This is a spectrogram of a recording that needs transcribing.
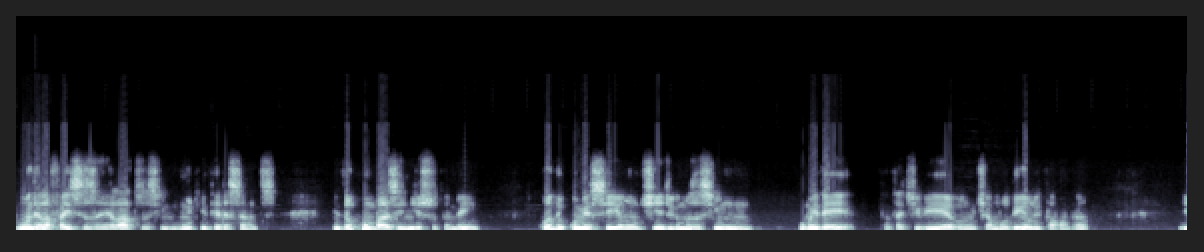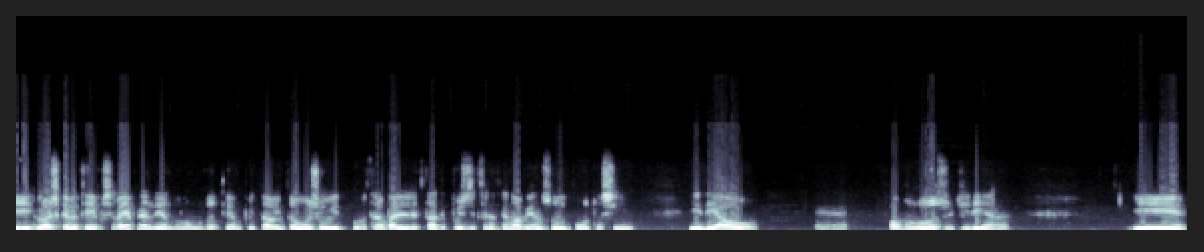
Onde ela faz esses relatos, assim, muito interessantes. Então, com base nisso também, quando eu comecei, eu não tinha, digamos assim, um, uma ideia, tentativa e erro, não tinha modelo e tal, né? E, logicamente, aí você vai aprendendo ao longo do tempo e tal. Então, hoje o, o trabalho está, depois de 39 anos, num ponto, assim, ideal, é, fabuloso, diria, né? E,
